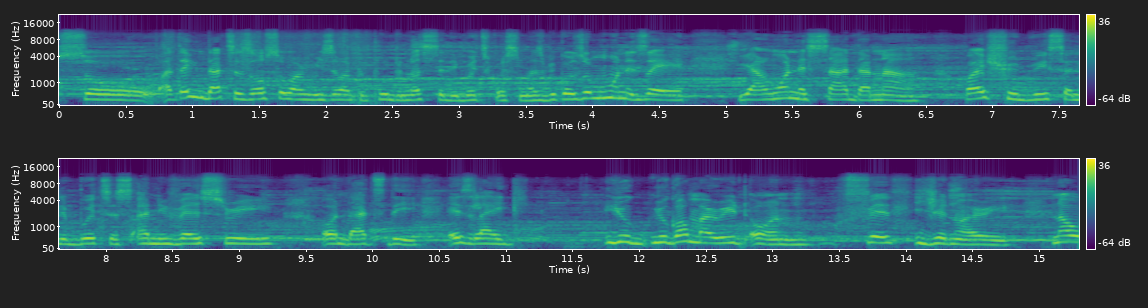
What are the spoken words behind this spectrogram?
So I think that is also one reason why people do not celebrate Christmas because someone is a young sad why should we celebrate his anniversary on that day? It's like you you got married on 5th January. Now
